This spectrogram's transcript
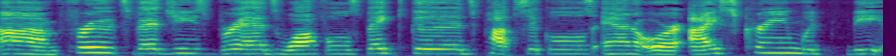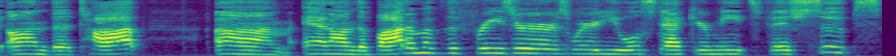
um, fruits, veggies, breads, waffles, baked goods, popsicles, and or ice cream would be on the top. Um, and on the bottom of the freezer is where you will stack your meats, fish, soups,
